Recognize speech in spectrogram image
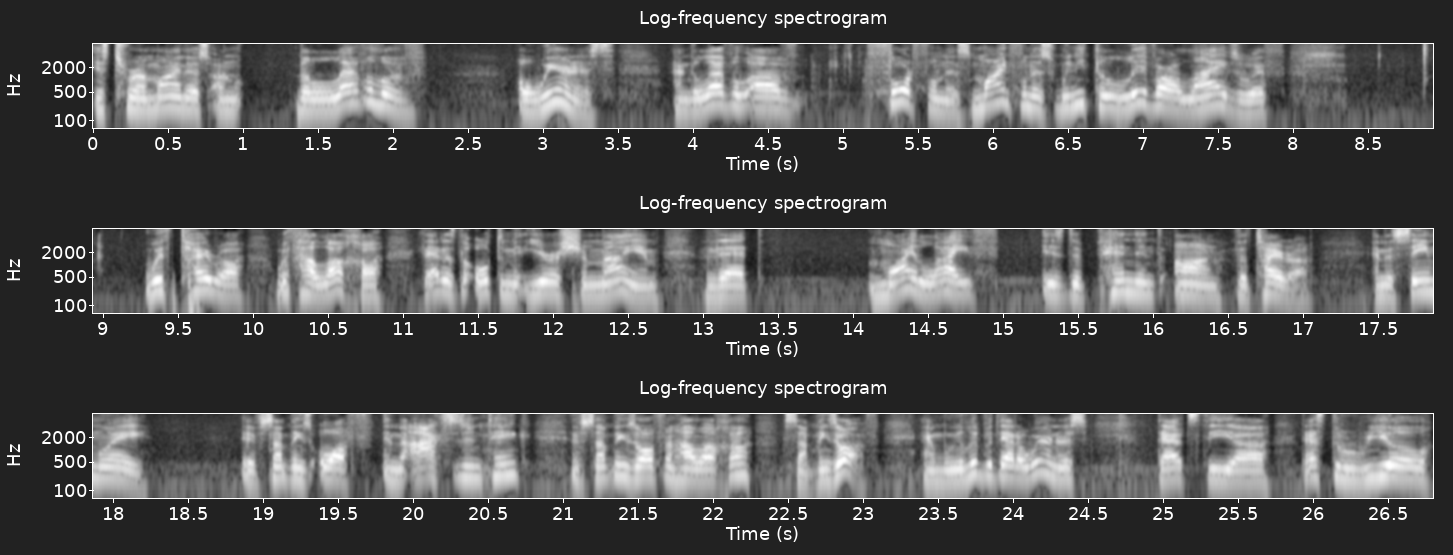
is to remind us on the level of awareness and the level of thoughtfulness, mindfulness we need to live our lives with with Torah, with halacha, that is the ultimate Yiras Shemayim, that my life is dependent on the Torah. And the same way if something's off in the oxygen tank, if something's off in halacha, something's off. And when we live with that awareness, that's the uh, that's the real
